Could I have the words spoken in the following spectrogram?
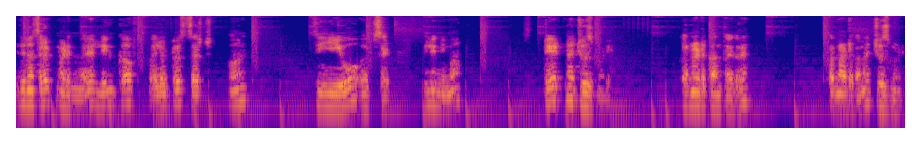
ಇದನ್ನ ಸೆಲೆಕ್ಟ್ ಮಾಡಿದ ಮೇಲೆ link of electors search on CEO website ಇಲ್ಲಿ ನಿಮ್ಮ ಸ್ಟೇಟ್ನ ಚೂಸ್ ಮಾಡಿ. ಕರ್ನಾಟಕ ಅಂತ ಇದ್ರೆ ಕರ್ನಾಟಕನ ಚೂಸ್ ಮಾಡಿ.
